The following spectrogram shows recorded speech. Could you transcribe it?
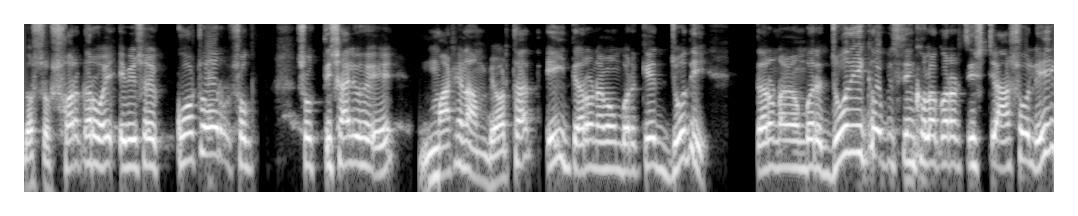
দর্শক, সরকারও এ বিষয়ে কঠোর শক- শক্তিশালী হয়ে মাঠে নামবে। অর্থাৎ এই তেরো নভেম্বরকে যদি, তেরো নভেম্বরে যদি কেউ বিশৃঙ্খলা করার চেষ্টা আসলেই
